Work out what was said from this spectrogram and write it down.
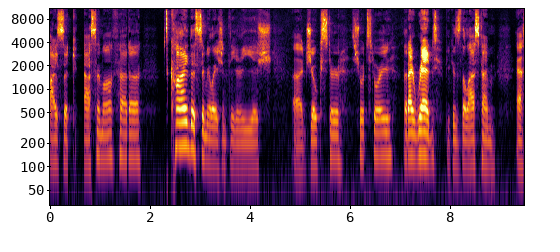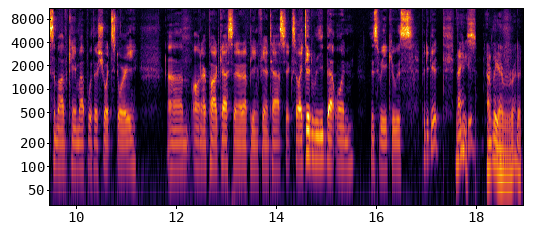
Isaac Asimov had a it's kind of simulation theory ish uh, jokester short story that I read because the last time Asimov came up with a short story um, on our podcast it ended up being fantastic. So I did read that one this week. It was pretty good. Pretty nice. good. I don't think I ever read it.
